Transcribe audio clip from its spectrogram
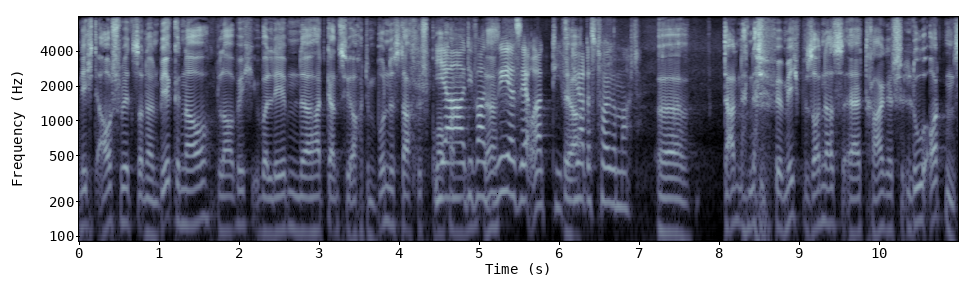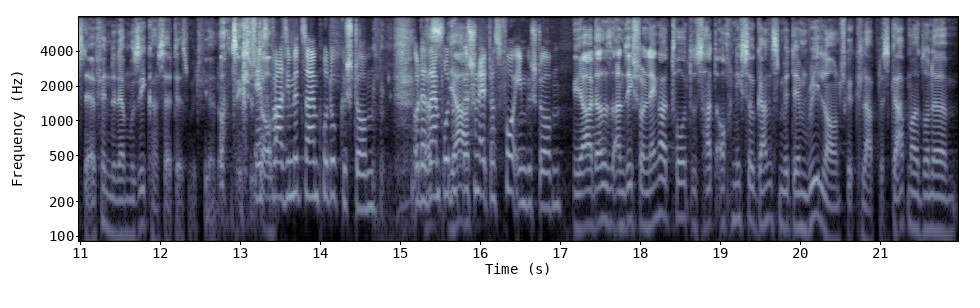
nicht Auschwitz, sondern Birkenau, glaube ich, Überlebende, hat ganz viel auch im Bundestag gesprochen. Ja, die war ne? sehr, sehr aktiv. Ja. Die hat das toll gemacht. Äh, dann für mich besonders äh, tragisch, Lou Ottens, der Erfinder der Musikkassette, ist mit 94 gestorben. Er ist quasi mit seinem Produkt gestorben. Oder das, sein Produkt ja, ist schon etwas vor ihm gestorben. Ja, das ist an sich schon länger tot. Es hat auch nicht so ganz mit dem Relaunch geklappt. Es gab mal so eine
